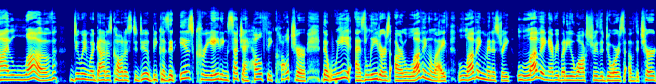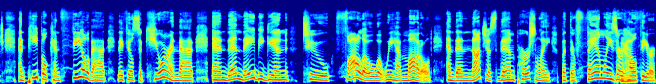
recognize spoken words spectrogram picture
I love doing what God has called us to do because it is creating such a healthy culture that we as leaders are loving life, loving ministry, loving everybody who walks through the doors of the church. And people can feel that. They feel secure in that. And then they begin to follow what we have modeled. And then not just them personally, but their families are Yeah. healthier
